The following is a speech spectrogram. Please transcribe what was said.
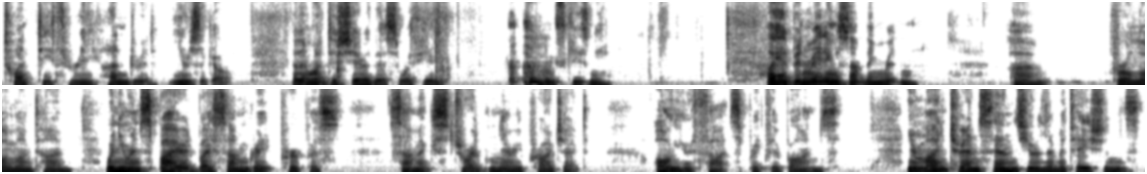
2,300 years ago. And I want to share this with you. Excuse me. I had been reading something written um, for a long, long time. When you're inspired by some great purpose, some extraordinary project, all your thoughts break their bonds. Your mind transcends your limitations.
